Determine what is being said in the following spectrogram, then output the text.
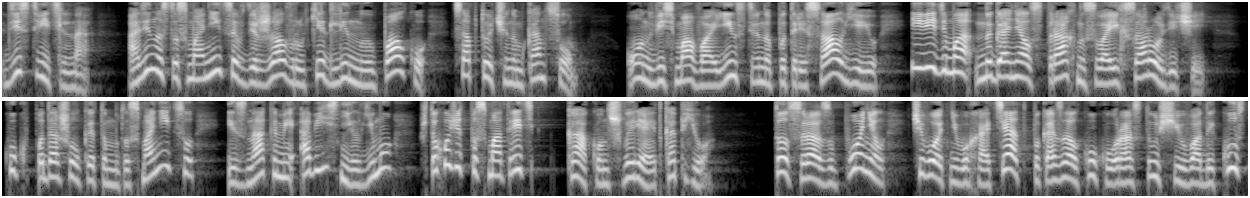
Действительно, один из тасманийцев держал в руке длинную палку с обточенным концом. Он весьма воинственно потрясал ею и, видимо, нагонял страх на своих сородичей. Кук подошел к этому тасманийцу и знаками объяснил ему, что хочет посмотреть, как он швыряет копье. Тот сразу понял, чего от него хотят, показал Куку растущий у воды куст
